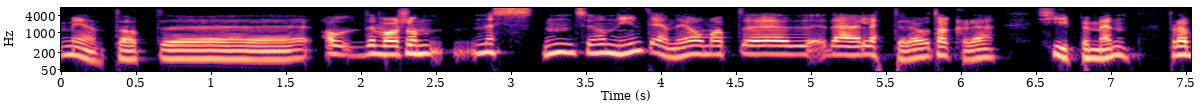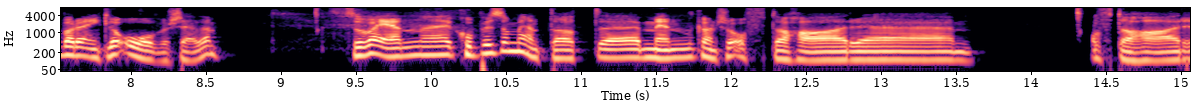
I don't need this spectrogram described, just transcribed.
mente at uh, Det var sånn nesten synonymt enige om at det er lettere å takle kjipe menn. For det er bare egentlig å overse dem. Så det var en kompis som mente at menn kanskje ofte har Ofte har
